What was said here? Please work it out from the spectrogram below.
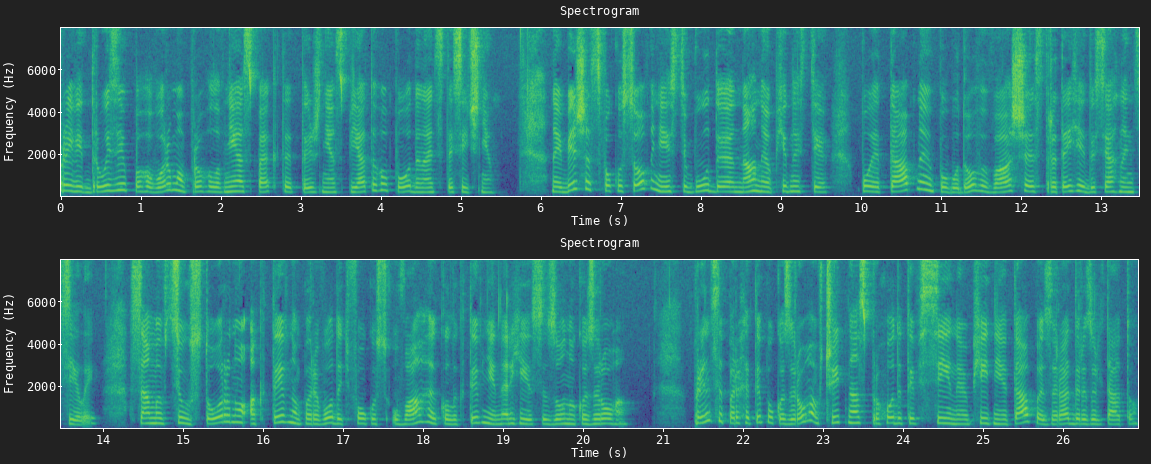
Привіт, друзі! Поговоримо про головні аспекти тижня з 5 по 11 січня. Найбільша сфокусованість буде на необхідності поетапної побудови вашої стратегії досягнень цілей. Саме в цю сторону активно переводить фокус уваги колективні енергії сезону Козирога. Принцип архетипу Козирога вчить нас проходити всі необхідні етапи заради результату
